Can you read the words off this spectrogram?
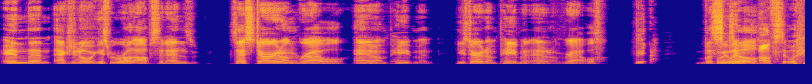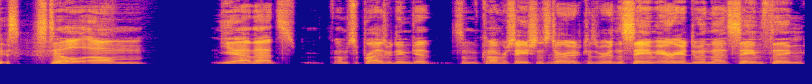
and then actually no, I guess we were on opposite ends because I started on gravel and on pavement. You started on pavement and on gravel. Yeah. But we still, opposite ways. still, um, yeah, that's. I'm surprised we didn't get some conversation started because we're in the same area doing that same thing.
